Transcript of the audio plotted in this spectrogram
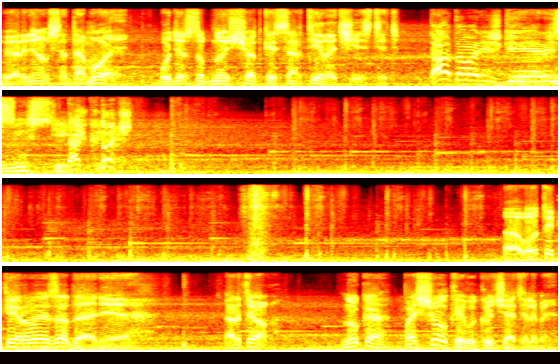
Вернемся домой, будешь зубной щеткой сортира чистить. Да, товарищ. Местечко. Так точно. А вот и первое задание. Артем, ну-ка, пощелкай выключателями.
